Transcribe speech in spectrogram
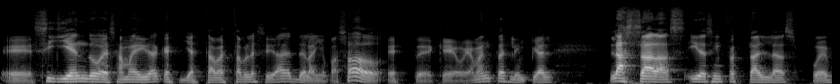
eh, siguiendo esa medida que ya estaba establecida desde el año pasado este que obviamente es limpiar las salas y desinfectarlas pues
